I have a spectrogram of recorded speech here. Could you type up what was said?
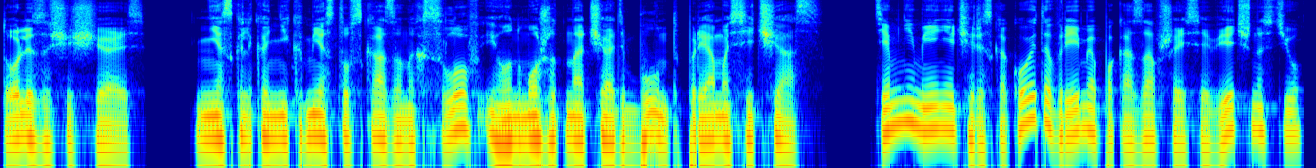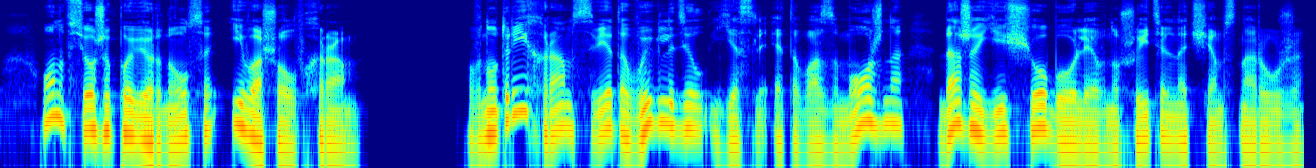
то ли защищаясь. Несколько не к месту сказанных слов, и он может начать бунт прямо сейчас. Тем не менее, через какое-то время, показавшееся вечностью, он все же повернулся и вошел в храм. Внутри храм света выглядел, если это возможно, даже еще более внушительно, чем снаружи.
